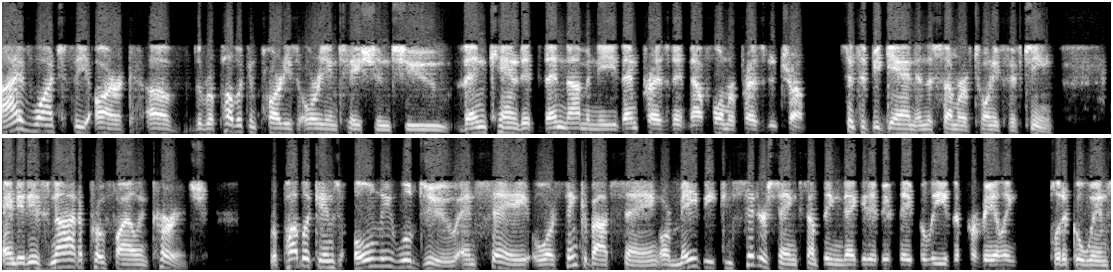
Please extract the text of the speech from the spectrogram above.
I've watched the arc of the Republican Party's orientation to then candidate, then nominee, then president, now former President Trump since it began in the summer of 2015. And it is not a profile in courage. Republicans only will do and say or think about saying or maybe consider saying something negative if they believe the prevailing political winds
